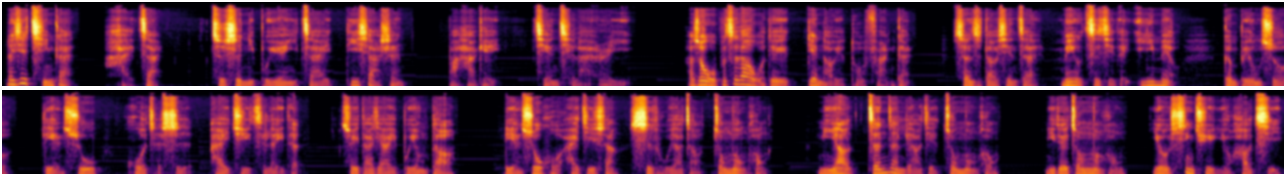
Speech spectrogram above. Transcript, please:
那些情感还在，只是你不愿意再低下身把它给捡起来而已。他说：“我不知道我对电脑有多反感，甚至到现在没有自己的 email。”更不用说脸书或者是 IG 之类的，所以大家也不用到脸书或 IG 上试图要找钟孟宏。你要真正了解钟孟宏，你对钟孟宏有兴趣、有好奇，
